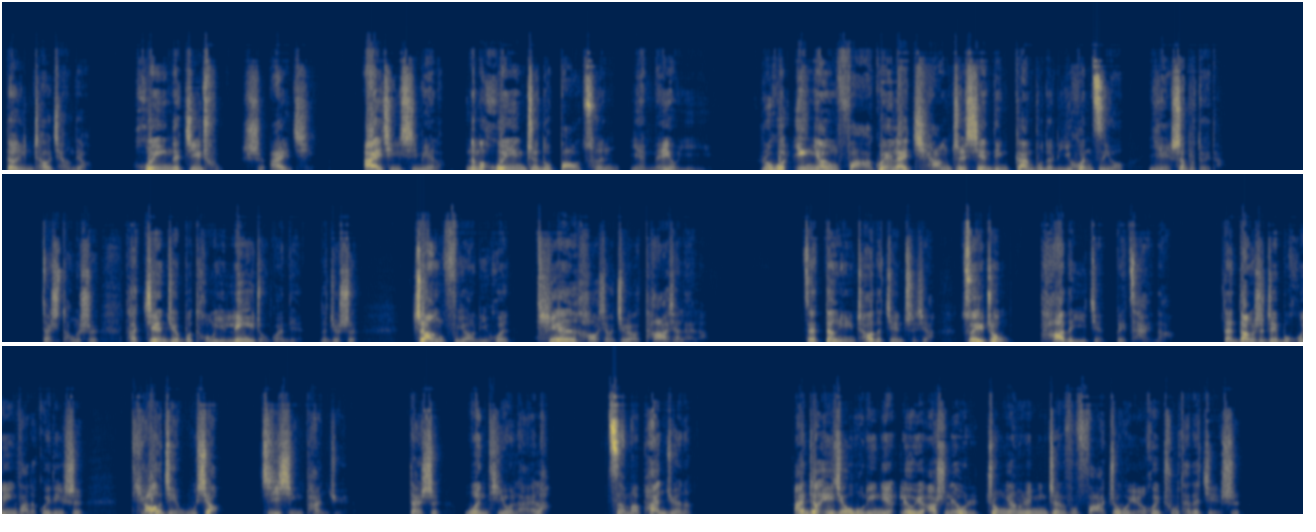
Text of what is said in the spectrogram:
邓颖超强调，婚姻的基础是爱情，爱情熄灭了，那么婚姻制度保存也没有意义。如果硬要用法规来强制限定干部的离婚自由，也是不对的。但是同时，他坚决不同意另一种观点，那就是丈夫要离婚，天好像就要塌下来了。在邓颖超的坚持下，最终他的意见被采纳。但当时这部婚姻法的规定是调解无效，即行判决。但是问题又来了，怎么判决呢？按照一九五零年六月二十六日中央人民政府法制委员会出台的解释，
